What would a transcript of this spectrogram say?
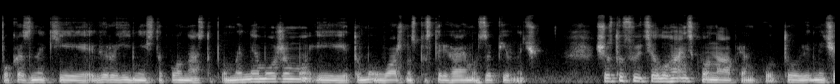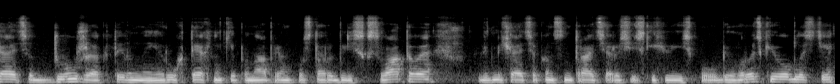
показники, вірогідність такого наступу, ми не можемо і тому уважно спостерігаємо за півночю. Що стосується Луганського напрямку, то відмічається дуже активний рух техніки по напрямку Старобільськ-Сватове. Відмічається концентрація російських військ у Білгородській області,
